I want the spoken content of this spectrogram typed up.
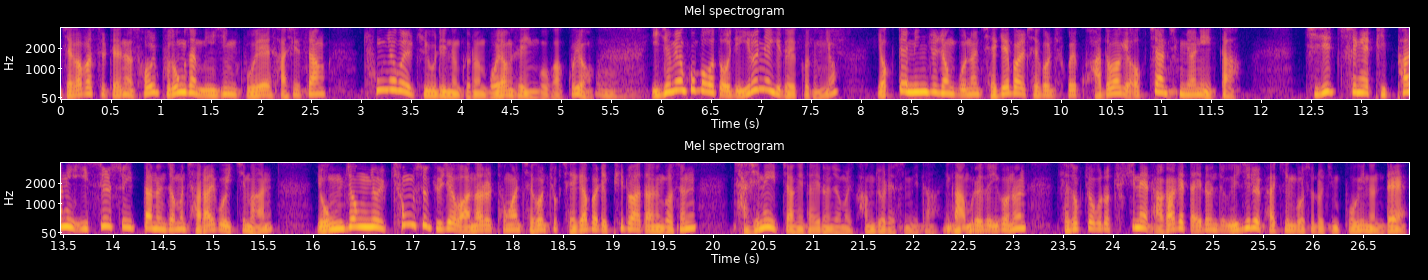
제가 봤을 때는 서울 부동산 민심구에 사실상 총력을 기울이는 그런 모양새인 것 같고요. 음. 이재명 후보가 또 어제 이런 얘기도 했거든요. 역대 민주정부는 재개발 재건축을 과도하게 억제한 측면이 있다. 지지층의 비판이 있을 수 있다는 점은 잘 알고 있지만 용적률 충수 규제 완화를 통한 재건축 재개발이 필요하다는 것은 자신의 입장이다 이런 점을 강조를 했습니다. 그러니까 아무래도 이거는 계속적으로 추진해 나가겠다 이런 의지를 밝힌 것으로 지금 보이는데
